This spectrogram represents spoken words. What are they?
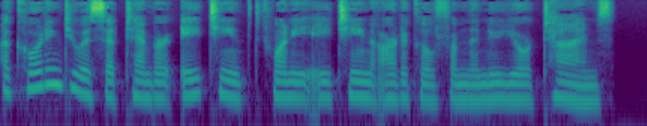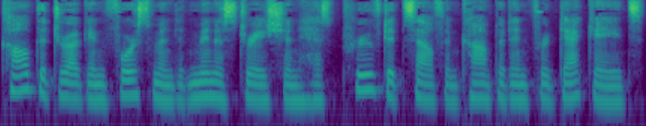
According to a September 18, 2018 article from the New York Times, called The Drug Enforcement Administration Has Proved Itself Incompetent for Decades,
